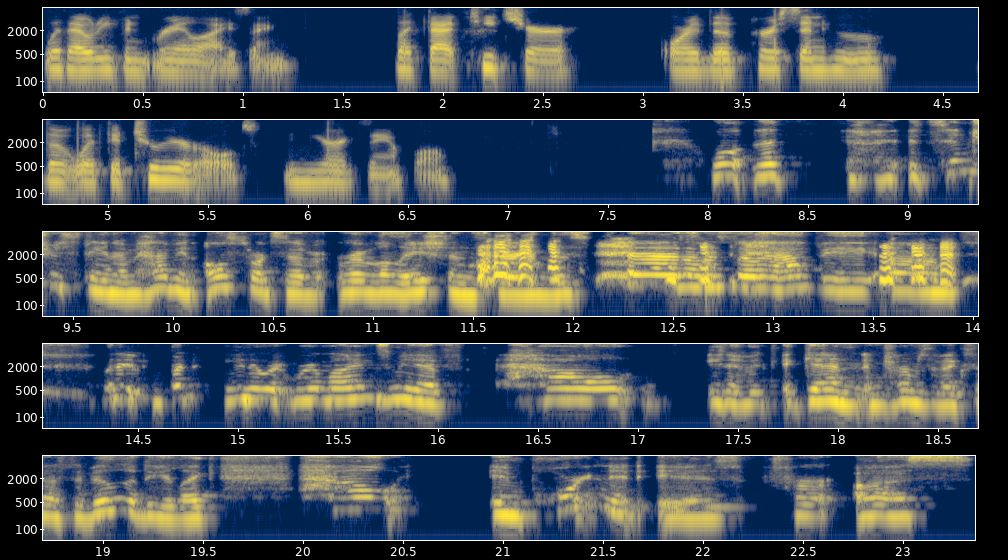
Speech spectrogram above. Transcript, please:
without even realizing. Like that teacher or the person who the with the two year old in your example. Well that it's interesting. I'm having all sorts of revelations during this chat. I'm so happy. Um, but, it, but you know, it reminds me of how you know, again, in terms of accessibility, like how important it is for us,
